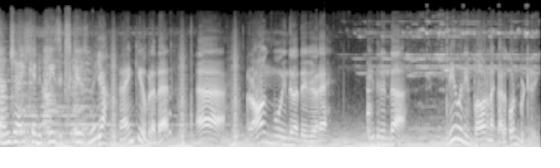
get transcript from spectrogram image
Sanjay can please excuse me yeah thank you brother wrong move Indra Devi ಅವರೇ. ಇದರಿಂದ ನೀವು ನಿಮ್ಮ ಪವರ್ನ ಕಳ್ಕೊಂಡ್ ಬಿಟ್ರಿ.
